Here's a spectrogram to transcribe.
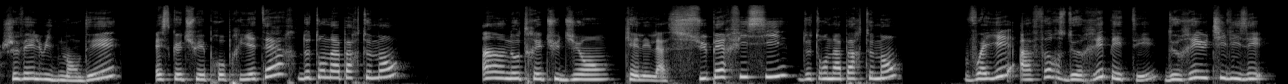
je vais lui demander Est-ce que tu es propriétaire de ton appartement? Un autre étudiant, quelle est la superficie de ton appartement? Voyez, à force de répéter, de réutiliser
